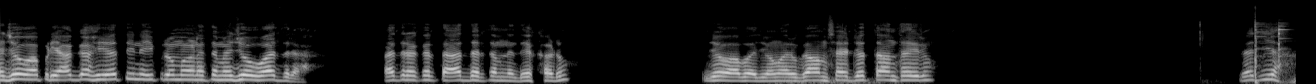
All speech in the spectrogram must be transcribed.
ને જો આપણી આગાહી હતી ને એ પ્રમાણે તમે જો વાદરા વાદરા કરતા આદર તમને દેખાડું. જો આ બાજુ અમારું ગામ સાઈડ જોતા થઈ રહ્યું રજિયા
